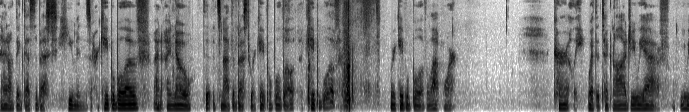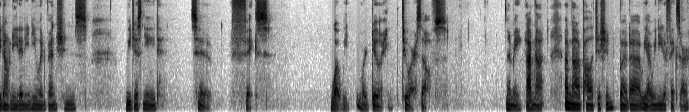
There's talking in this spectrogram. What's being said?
I don't think that's the best humans are capable of. I, I know that it's not the best we're capable of, capable of. We're capable of a lot more. Currently, with the technology we have, we don't need any new inventions. We just need to fix what we, we're doing to ourselves. I mean, I'm not, I'm not a politician, but uh, yeah, we need to fix our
